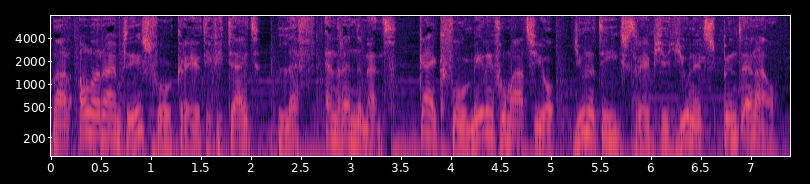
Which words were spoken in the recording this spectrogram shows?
waar alle ruimte is voor creativiteit, lef en rendement. Kijk voor meer informatie op unity-units.nl.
